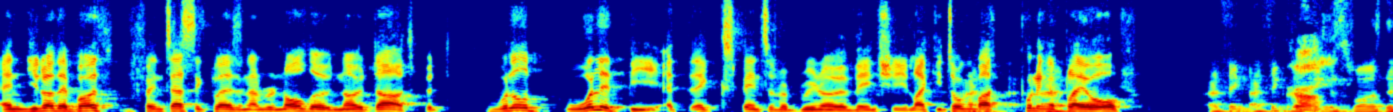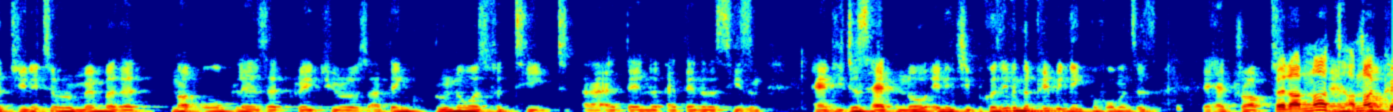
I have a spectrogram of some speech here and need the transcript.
And you know they're both fantastic players, and Ronaldo, no doubt. But will it, will it be at the expense of a Bruno eventually? Like you're talking about pulling a player off. I think I think the Huh. thing is as well is that you need to remember that not all players had great Euros. I think Bruno was fatigued uh, at the end at the end of the season, and he just had no energy because even the Premier League performances they had dropped. But I'm not I'm not dropped.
